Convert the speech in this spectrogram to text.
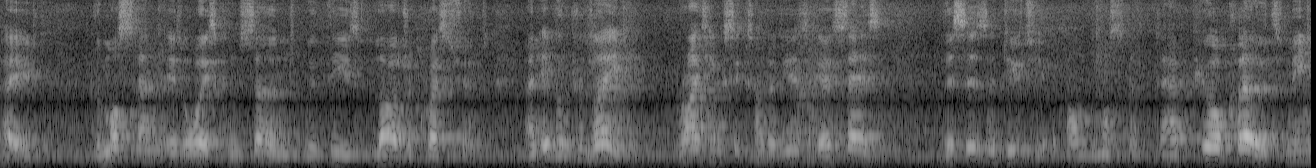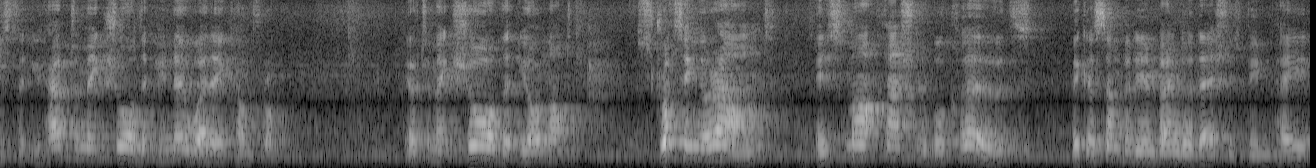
paid? The Muslim is always concerned with these larger questions. And Ibn Juzayy, writing 600 years ago, says this is a duty upon the Muslim. To have pure clothes means that you have to make sure that you know where they come from. You have to make sure that you're not strutting around in smart, fashionable clothes because somebody in Bangladesh has been paid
